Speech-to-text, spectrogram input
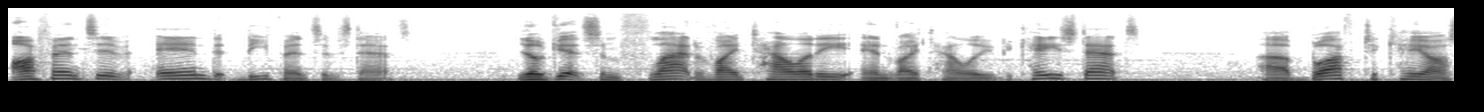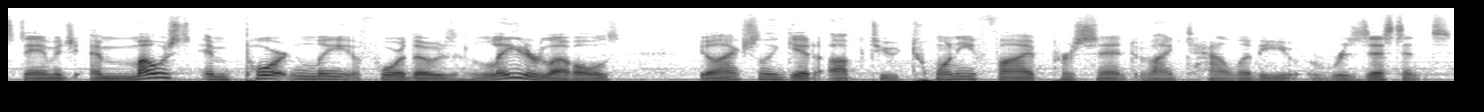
offensive and defensive stats. You'll get some flat vitality and vitality decay stats, uh, buff to chaos damage, and most importantly, for those later levels, you'll actually get up to 25% vitality resistance.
